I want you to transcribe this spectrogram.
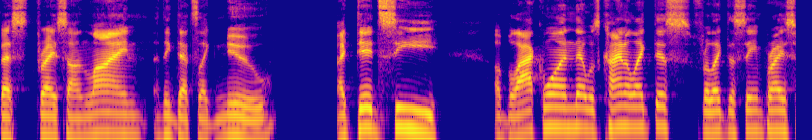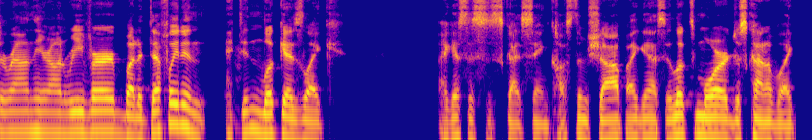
best price online. I think that's like new. I did see a black one that was kind of like this for like the same price around here on Reverb, but it definitely didn't. It didn't look as like. I guess this is guy's saying custom shop. I guess it looked more just kind of like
